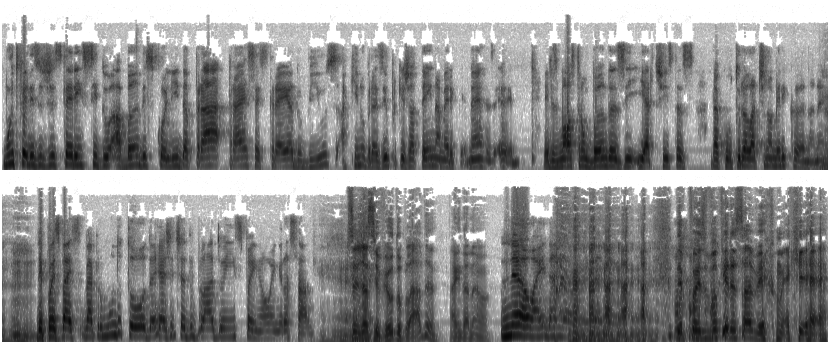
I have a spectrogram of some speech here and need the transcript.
muito felizes de terem sido a banda escolhida para essa estreia do Bills aqui no Brasil, porque já tem na América, né? É, eles mostram bandas e, e artistas da cultura latino-americana, né? Uhum. uhum. Depois vai, vai para o mundo todo, aí a gente é dublado em espanhol, é engraçado. Você já se viu dublada? Ainda não? Não, ainda não. Ainda não. Depois vou querer saber como é que é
